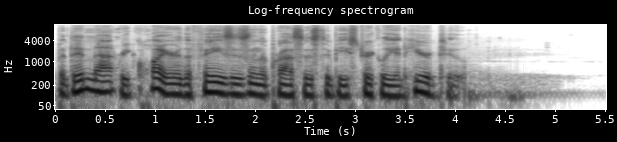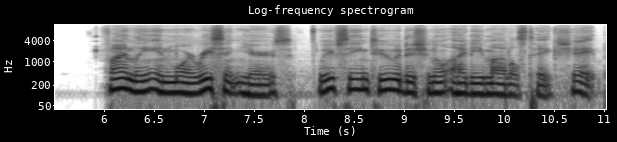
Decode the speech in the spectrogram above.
but did not require the phases in the process to be strictly adhered to. Finally, in more recent years, we've seen two additional ID models take shape.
